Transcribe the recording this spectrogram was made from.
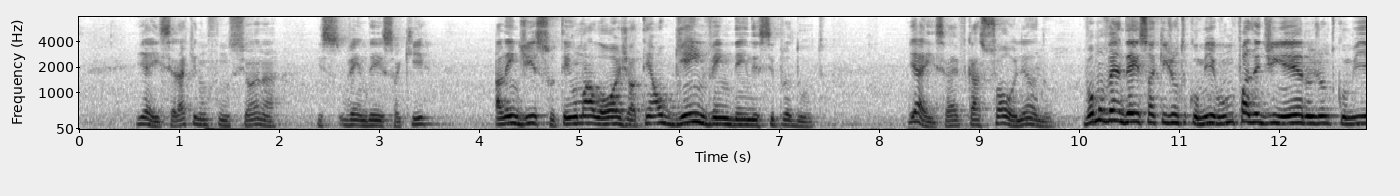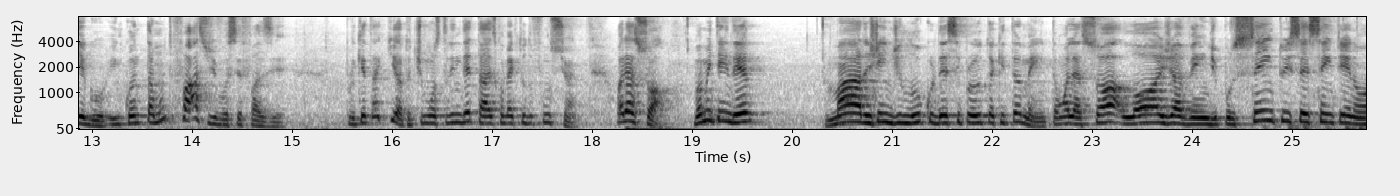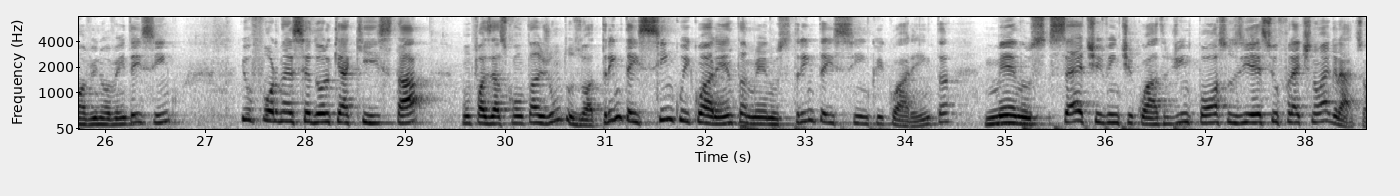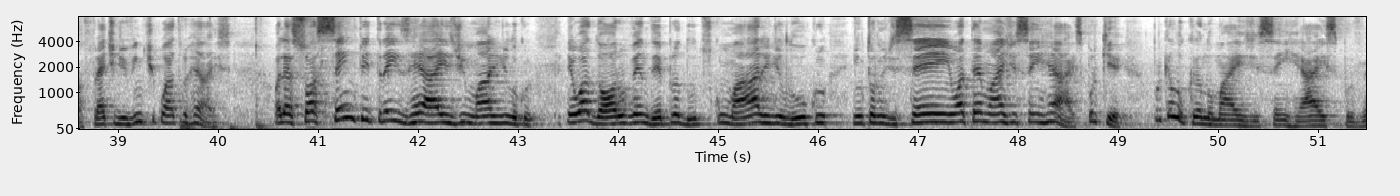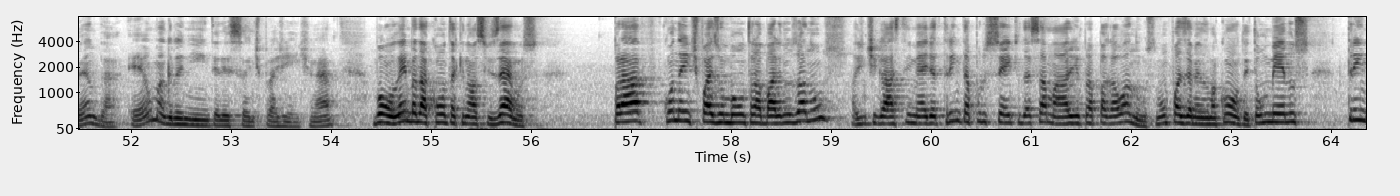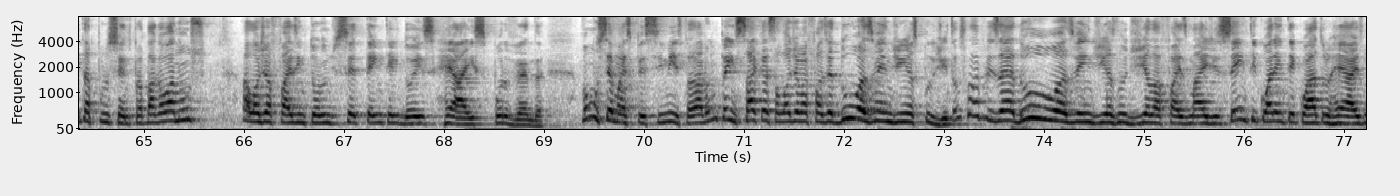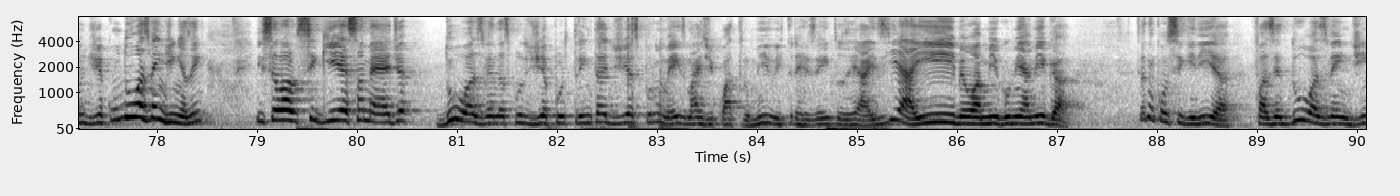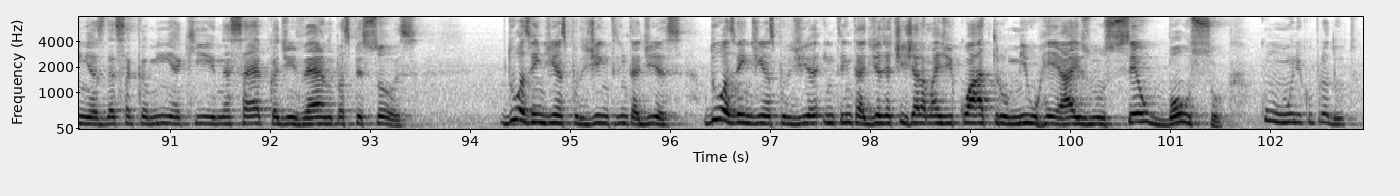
E aí, será que não funciona isso, vender isso aqui? Além disso, tem uma loja, ó, tem alguém vendendo esse produto. E aí, você vai ficar só olhando? Vamos vender isso aqui junto comigo, vamos fazer dinheiro junto comigo, enquanto está muito fácil de você fazer. Porque está aqui, ó, tô te mostrando em detalhes como é que tudo funciona. Olha só, vamos entender margem de lucro desse produto aqui também. Então, olha só, loja vende por R$ 169,95 e o fornecedor que aqui está, vamos fazer as contas juntos, ó, 35,40 menos 35,40 menos 7,24 de impostos e esse o frete não é grátis, ó, frete de 24 reais. Olha só, 103 reais de margem de lucro. Eu adoro vender produtos com margem de lucro em torno de 100 ou até mais de 100 reais. Por quê? Porque lucrando mais de 100 reais por venda é uma graninha interessante pra gente, né? Bom, lembra da conta que nós fizemos? Pra, quando a gente faz um bom trabalho nos anúncios, a gente gasta em média 30% dessa margem para pagar o anúncio. Vamos fazer a mesma conta? Então, menos 30% para pagar o anúncio, a loja faz em torno de 72 reais por venda. Vamos ser mais pessimistas? Tá? Vamos pensar que essa loja vai fazer duas vendinhas por dia. Então, se ela fizer duas vendinhas no dia, ela faz mais de 144 reais no dia com duas vendinhas, hein? E se ela seguir essa média, duas vendas por dia por 30 dias por um mês, mais de 4.300 reais. E aí, meu amigo, minha amiga? Você não conseguiria fazer duas vendinhas dessa caminha aqui nessa época de inverno para as pessoas? Duas vendinhas por dia em 30 dias, duas vendinhas por dia em 30 dias já te gera mais de 4 mil reais no seu bolso com um único produto.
